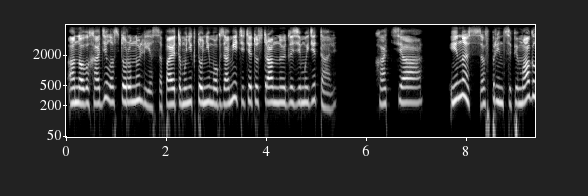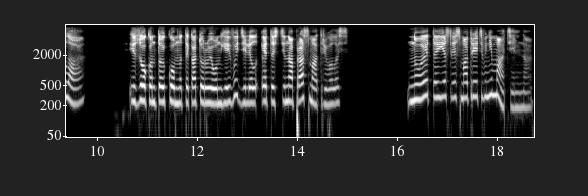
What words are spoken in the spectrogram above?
Оно выходило в сторону леса, поэтому никто не мог заметить эту странную для зимы деталь. Хотя Инесса, в принципе, могла. Из окон той комнаты, которую он ей выделил, эта стена просматривалась. Но это если смотреть внимательно.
